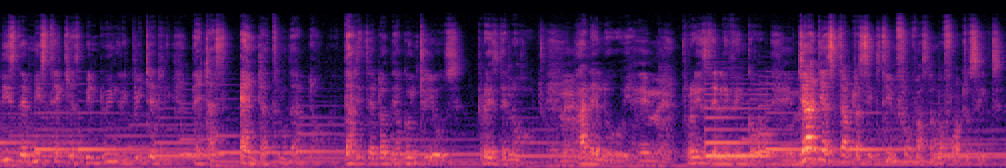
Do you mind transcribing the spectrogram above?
this is the mistake he has been doing repeatedly. Let us enter through that door. That is the door they're going to use. Praise the Lord. Amen. Hallelujah. Amen. Praise the living God. Amen. Judges chapter 16 from verse number 4 to 6.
